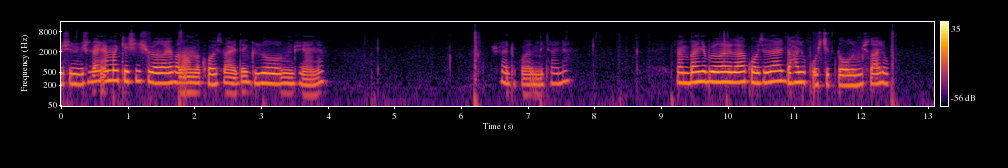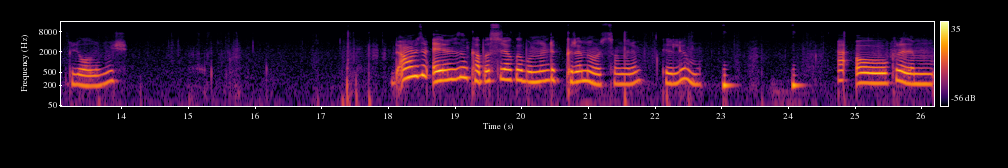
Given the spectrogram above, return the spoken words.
düşünmüşler ama keşke şuralara falan da koysalardı güzel olurmuş yani. Da koyalım bir tane. Yani bence buralara daha koysalar daha çok ışıklı olurmuş. Daha çok güzel olurmuş. Ama bizim evimizin kapısı yok ve bunları da kıramıyoruz sanırım. Kırılıyor mu? Aa, o kırdım.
